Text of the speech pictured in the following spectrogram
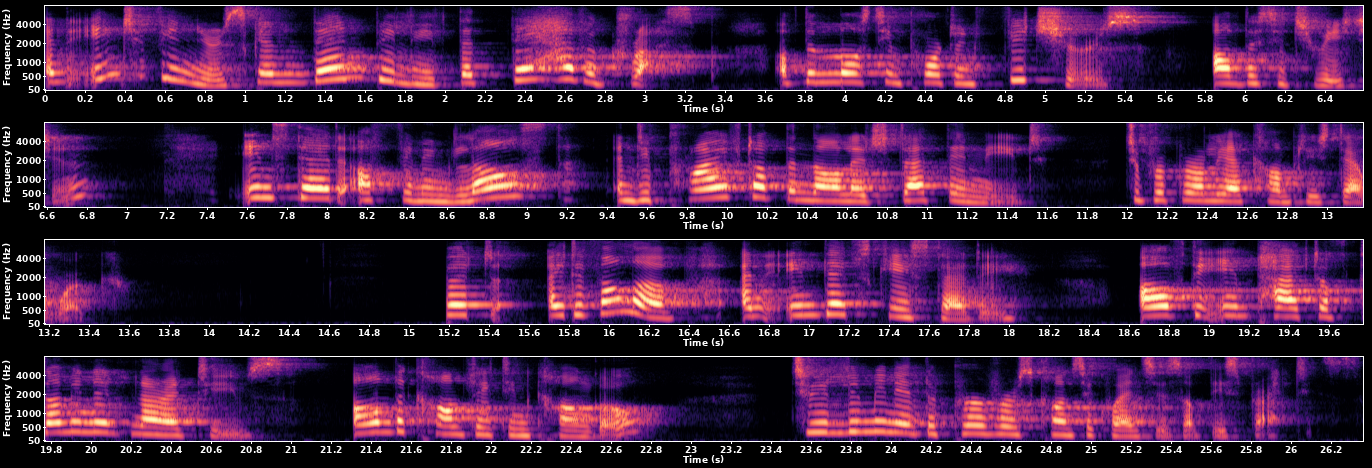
And interveners can then believe that they have a grasp of the most important features of the situation instead of feeling lost and deprived of the knowledge that they need to properly accomplish their work. But I develop an in depth case study of the impact of dominant narratives on the conflict in Congo to illuminate the perverse consequences of this practice.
